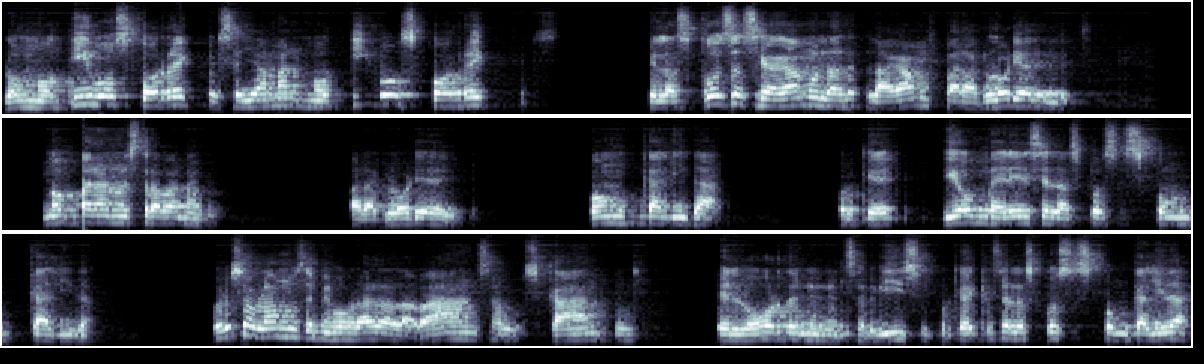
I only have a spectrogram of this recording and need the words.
los motivos correctos, se llaman motivos correctos. Que las cosas que hagamos las, hagamos para gloria de Dios, no para nuestra vanagloria, para gloria de Dios, con calidad, porque Dios merece las cosas con calidad. Por eso hablamos de mejorar la alabanza, los cantos, el orden en el servicio, porque hay que hacer las cosas con calidad.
